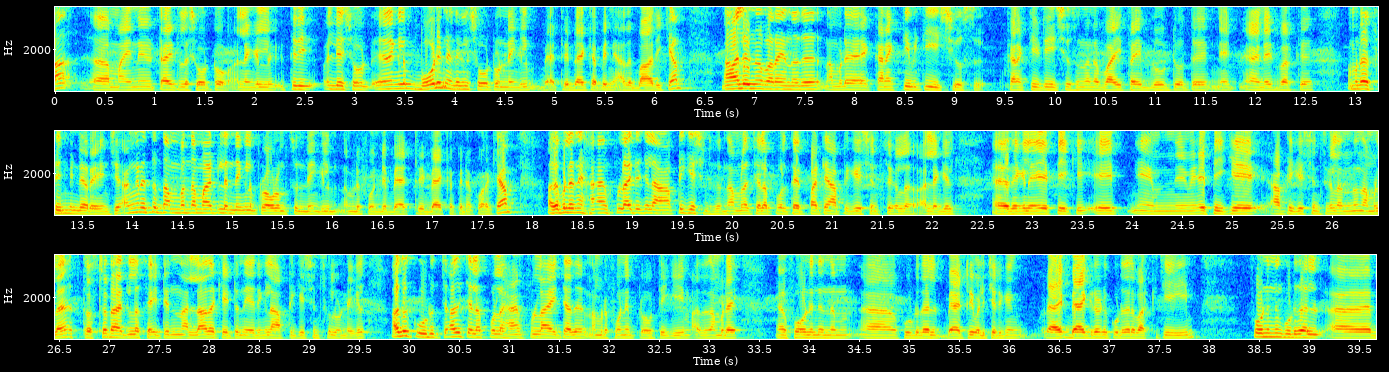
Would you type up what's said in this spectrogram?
മൈന്യൂട്ടായിട്ടുള്ള ഷോർട്ടോ അല്ലെങ്കിൽ ഇത്തിരി വലിയ ഷോർട്ട് ഏതെങ്കിലും ബോർഡിന് എന്തെങ്കിലും ഷോർട്ട് ഉണ്ടെങ്കിലും ബാറ്ററി ബാക്കപ്പിനെ അത് ബാധിക്കാം. നാല് എന്ന് പറയുന്നത് നമ്മുടെ കണക്ടിവിറ്റി ഇഷ്യൂസ് കണക്ടിവിറ്റി ഇഷ്യൂസ് എന്ന് പറഞ്ഞാൽ വൈഫൈ ബ്ലൂടൂത്ത് നെറ്റ് നെറ്റ്വർക്ക് നമ്മുടെ സിമ്മിന്റെ റേഞ്ച് അങ്ങനത്തെ സംബന്ധമായിട്ടുള്ള എന്തെങ്കിലും പ്രോബ്ലംസ് ഉണ്ടെങ്കിലും നമ്മുടെ ഫോണിന്റെ ബാറ്ററി ബാക്കപ്പിനെ കുറയ്ക്കാം. അതുപോലെ തന്നെ ഹാംഫുൾ ആയിട്ട് ചില ആപ്ലിക്കേഷൻസ് നമ്മൾ ചിലപ്പോൾ തേർഡ് പാർട്ടി ആപ്ലിക്കേഷൻസുകൾ അല്ലെങ്കിൽ ഏതെങ്കിലും A P K A P K ആപ്ലിക്കേഷൻസുകൾ എന്ന് നമ്മൾ ട്രസ്റ്റഡ് ആയിട്ടുള്ള സൈറ്റിൽ നിന്ന് അല്ലാതെ കേട്ടുന്ന ഏതെങ്കിലും ആപ്ലിക്കേഷൻസുകൾ ഉണ്ടെങ്കിൽ അത് കൂടുതൽ അത് ചിലപ്പോൾ ഹാംഫുൾ ആയിട്ട് അത് നമ്മുടെ ഫോണിൽ പ്രവർത്തിക്കുകയും അത് നമ്മുടെ ഫോണിൽ നിന്നും കൂടുതൽ ബാറ്ററി വലിച്ചെടുക്കുകയും ബാക്ക്ഗ്രൗണ്ട് കൂടുതൽ വർക്ക് ചെയ്യുകയും ഫോണിൽ നിന്നും കൂടുതൽ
